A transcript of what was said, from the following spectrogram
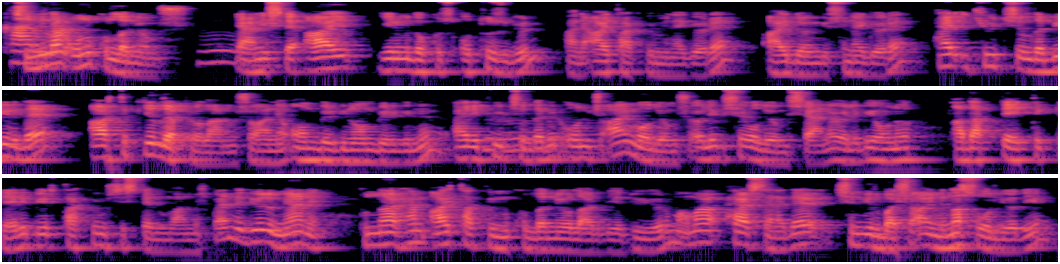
Karma. Çinliler onu kullanıyormuş. Hmm. Yani işte ay 29-30 gün hani ay takvimine göre, ay döngüsüne göre her 2-3 yılda bir de artık yıl yapıyorlarmış o hani 11 gün 11 günü. Her 2-3 hmm. yılda bir 13 ay mı oluyormuş? Öyle bir şey oluyormuş yani. Öyle bir onu adapte ettikleri bir takvim sistemi varmış. Ben de diyordum yani bunlar hem ay takvimi kullanıyorlar diye duyuyorum ama her sene de Çin yılbaşı aynı nasıl oluyor diye.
